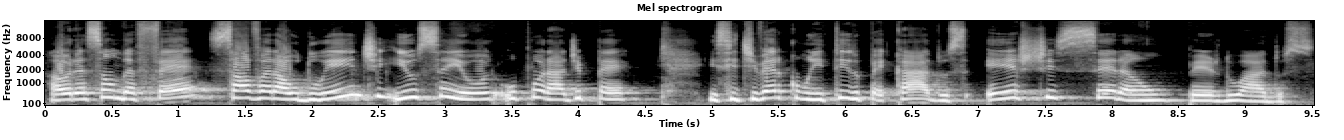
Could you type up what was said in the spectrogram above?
A oração da fé salvará o doente e o Senhor o porá de pé. E se tiver cometido pecados, estes serão perdoados.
